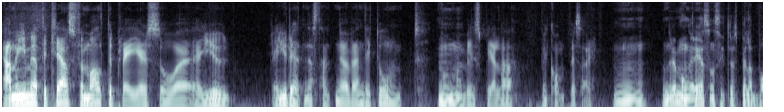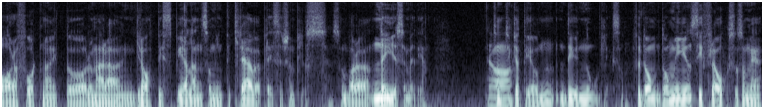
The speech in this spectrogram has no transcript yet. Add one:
ja, men i och med att det krävs för multiplayer så är ju, är ju det nästan ett nödvändigt ont mm. om man vill spela med kompisar. Mm. Undrar hur många det är som sitter och spelar bara Fortnite och de här gratisspelen som inte kräver Playstation Plus, som bara nöjer sig med det. Ja. Som tycker att det är, det är nog liksom. För de, de är ju en siffra också som är,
